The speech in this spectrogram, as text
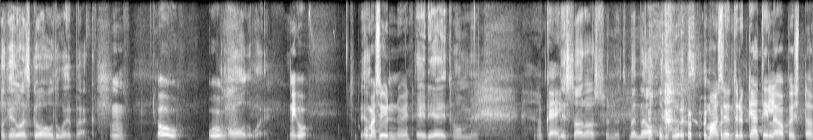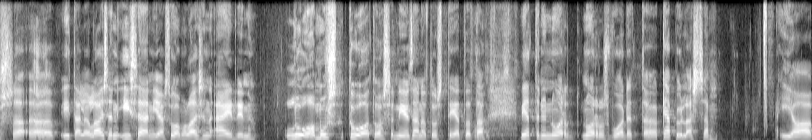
Okei, okay, let's go all the way back. Mm. Oh, uh. All the way. Niin kuin, kun mä synnyin. 88 hommia. Okei. Missä sairaalassa synnyt? Mennään all the way. Mä oon syntynyt Kätilöopistossa äh, italialaisen isän ja suomalaisen äidin luomus tuo tuossa niin sanotusti. Ja tota, viettänyt nuor- nuoruusvuodet Käpylässä. Ja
